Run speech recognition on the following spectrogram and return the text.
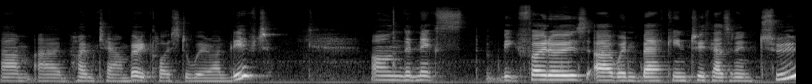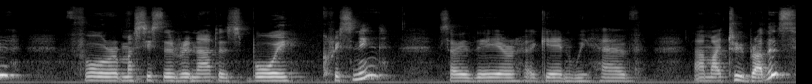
um, our hometown, very close to where I lived. On the next big photos, I went back in 2002 for my sister Renata's boy christening. So there again we have uh, my two brothers,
